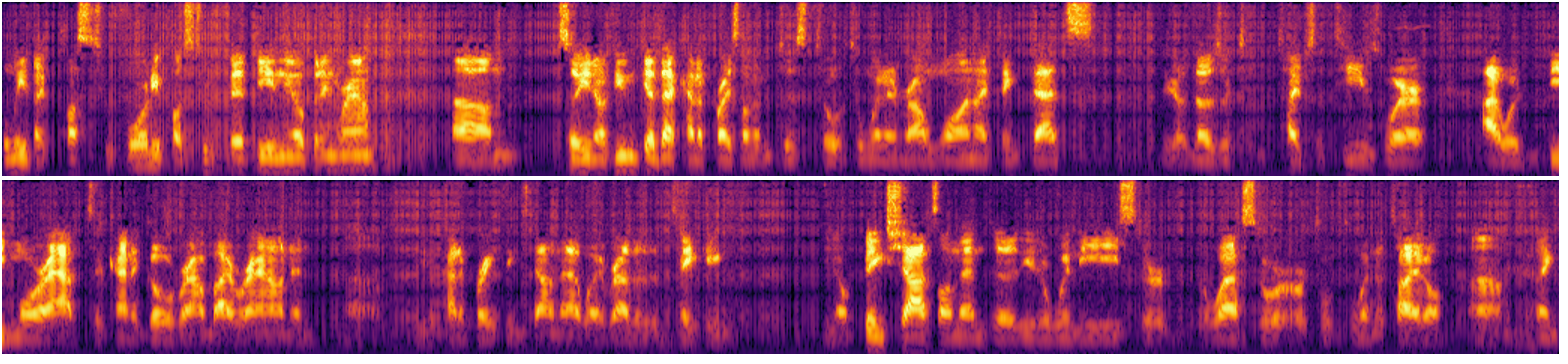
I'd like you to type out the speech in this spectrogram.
believe like plus two forty, plus two fifty in the opening round. Um, so you know, if you can get that kind of price on them just to, to win in round one, I think that's you know those are types of teams where I would be more apt to kind of go round by round and um, you know, kind of break things down that way rather than taking you know, big shots on them to either win the East or the West or, or to, to, win the title. Um, I think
